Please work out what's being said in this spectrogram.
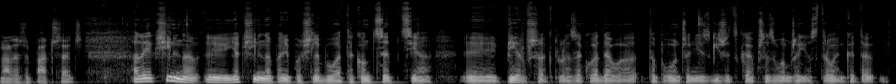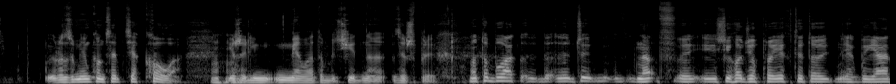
należy patrzeć. Ale jak silna, jak silna, panie pośle, była ta koncepcja pierwsza, która zakładała to połączenie z Giżycka przez Łomże i Ostrołękę? Rozumiem, koncepcja koła, jeżeli miała to być jedna ze szprych. No to była, czy na, w, jeśli chodzi o projekty, to jakby ja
